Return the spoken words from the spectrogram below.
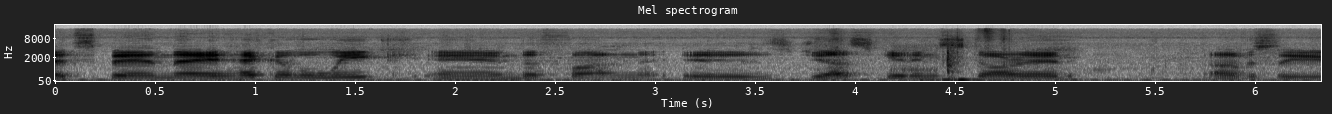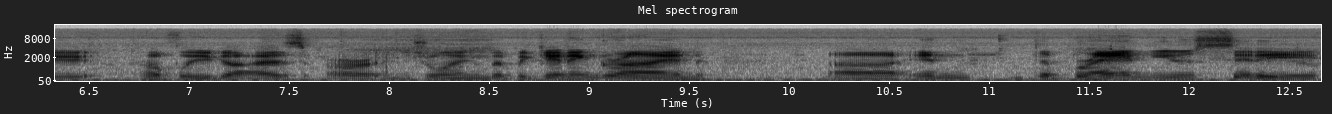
it's been a heck of a week, and the fun is just getting started. Obviously, hopefully, you guys are enjoying the beginning grind uh, in the brand new city.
